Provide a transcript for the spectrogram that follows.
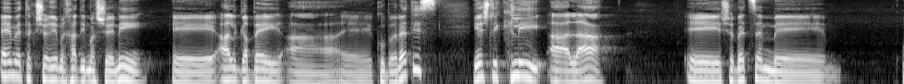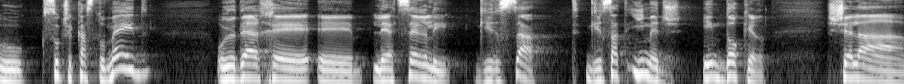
הם מתקשרים אחד עם השני אה, על גבי ה Kubernetes. יש לי כלי העלאה אה, שבעצם הוא סוג של custom made, הוא יודע איך לייצר לי גרסה, גרסת image עם Docker של, ה,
